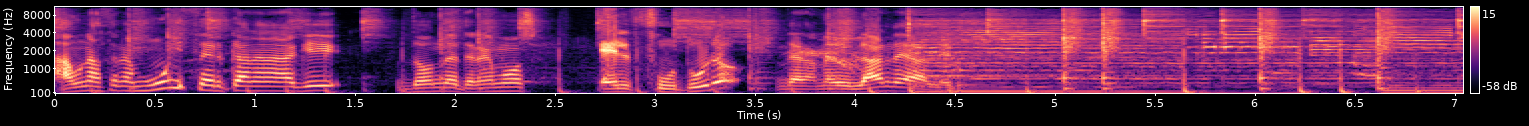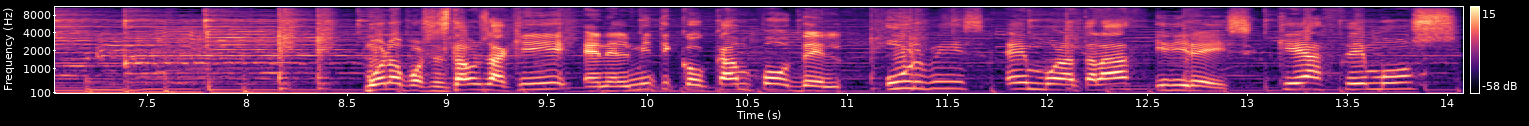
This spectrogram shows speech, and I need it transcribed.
a una zona muy cercana de aquí donde tenemos el futuro de la medular de Atleti. Bueno, pues estamos aquí en el mítico campo del Urbis en Moratalaz y diréis, ¿qué hacemos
